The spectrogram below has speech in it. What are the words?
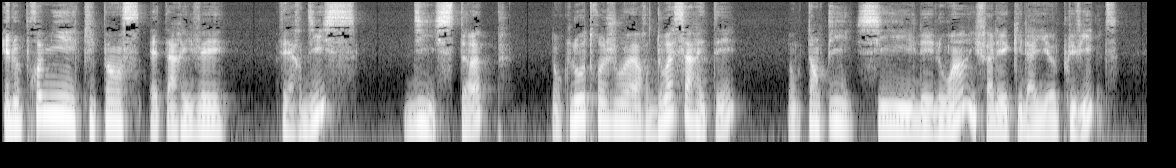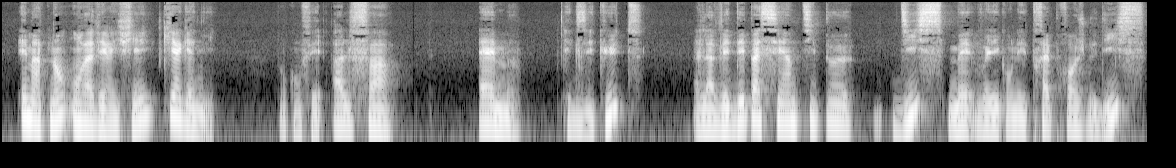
Et le premier qui pense être arrivé vers 10 dit stop. Donc l'autre joueur doit s'arrêter. Donc tant pis s'il est loin, il fallait qu'il aille plus vite. Et maintenant, on va vérifier qui a gagné. Donc on fait alpha m exécute. Elle avait dépassé un petit peu 10, mais vous voyez qu'on est très proche de 10.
